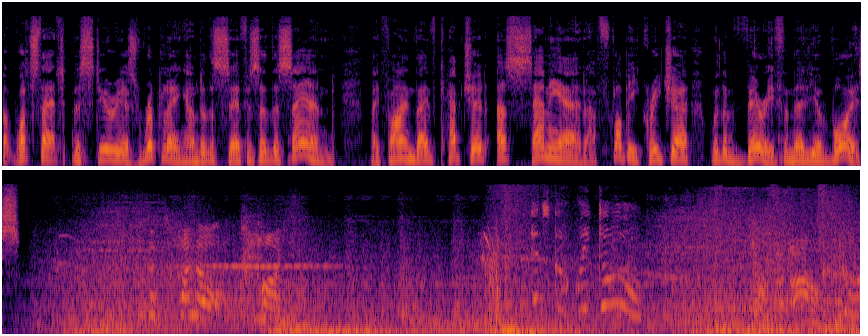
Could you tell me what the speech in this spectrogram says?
But what's that mysterious rippling under the surface of the sand? They find they've captured a Psammead, a floppy creature with a very familiar voice. The tunnel! Come on! It's got my dog! Oh.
